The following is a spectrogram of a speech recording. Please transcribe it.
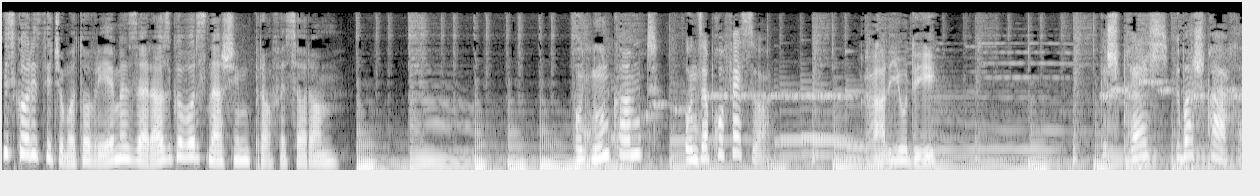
Iskoristit ćemo to vrijeme za razgovor s našim profesorom. Und nun kommt unser Professor. Radio D. Gespräch über Sprache.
